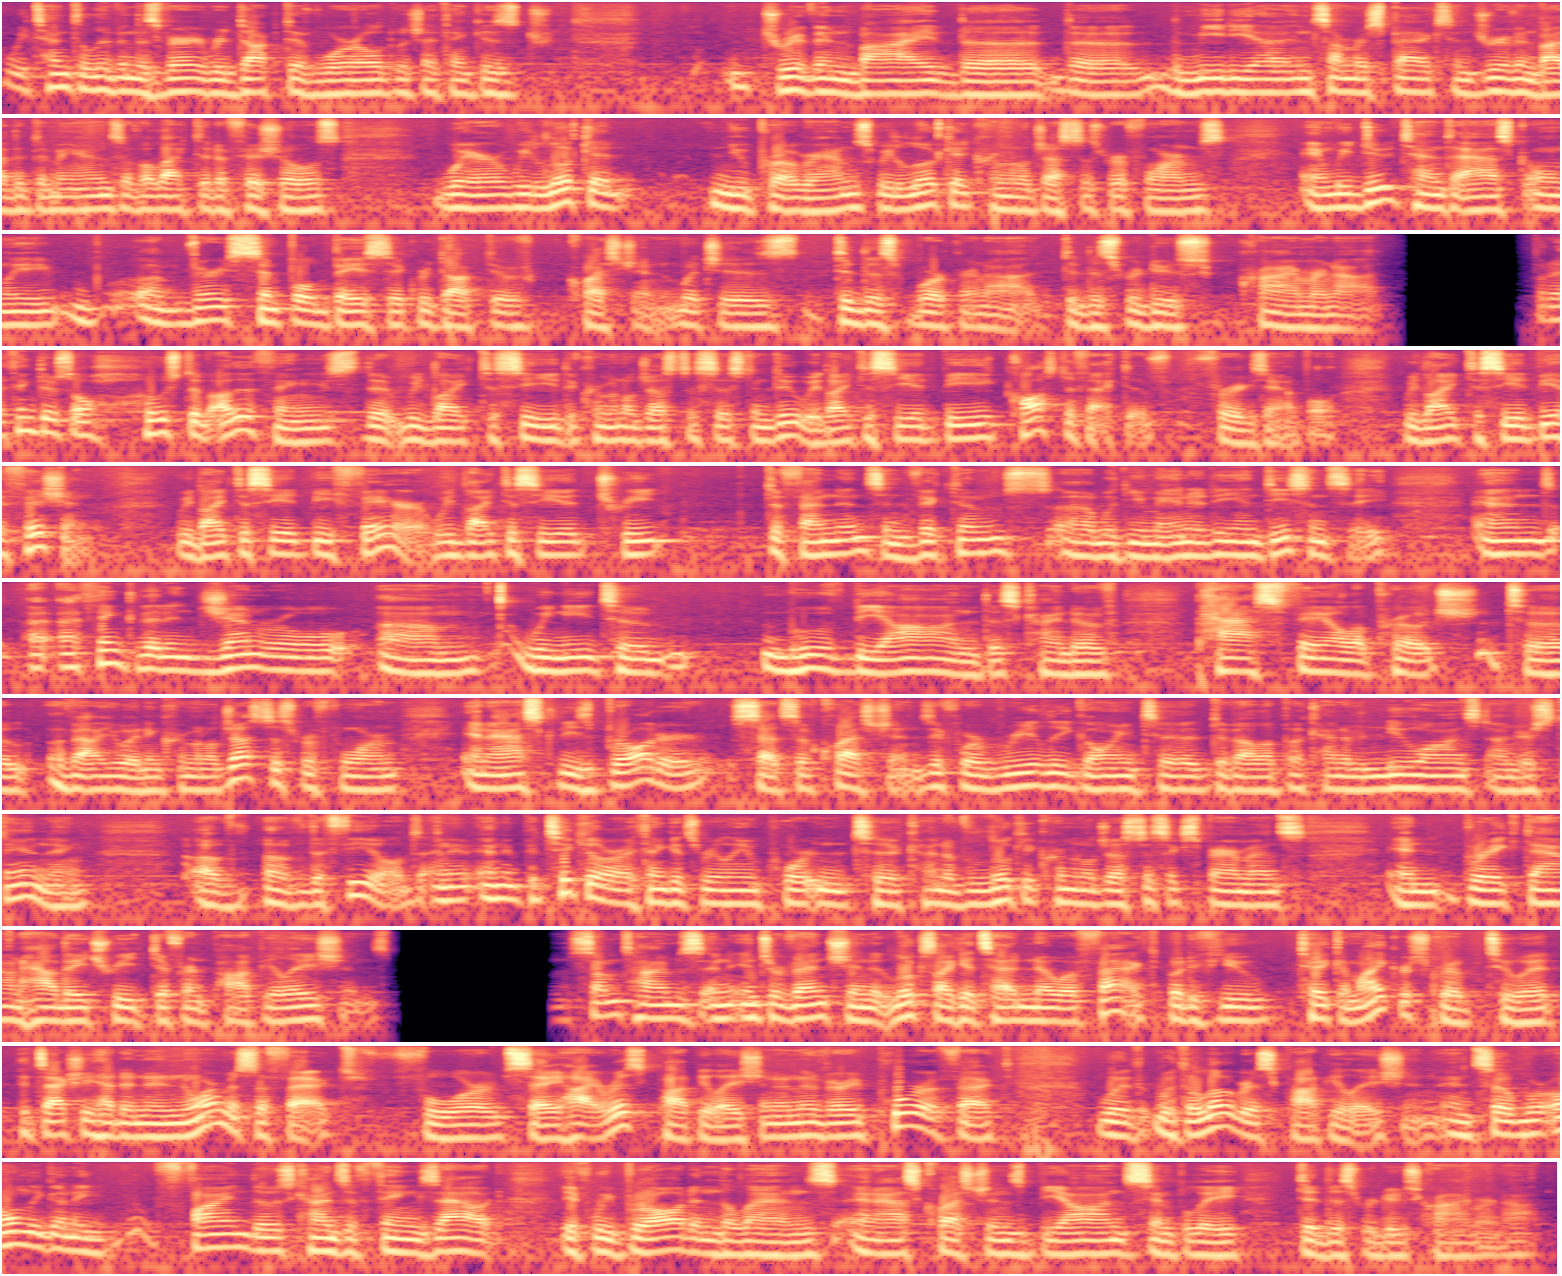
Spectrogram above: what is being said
We tend to live in this very reductive world, which I think is dr driven by the, the, the media in some respects and driven by the demands of elected officials, where we look at new programs, we look at criminal justice reforms, and we do tend to ask only a very simple, basic, reductive question, which is, did this work or not? Did this reduce crime or not? But I think there's a host of other things that we'd like to see the criminal justice system do. We'd like to see it be cost effective, for example. We'd like to see it be efficient. We'd like to see it be fair. We'd like to see it treat defendants and victims uh, with humanity and decency. And I, I think that in general, um, we need to move beyond this kind of pass-fail approach to evaluating criminal justice reform and ask these broader sets of questions if we're really going to develop a kind of nuanced understanding of, of the field. And, and in particular, I think it's really important to kind of look at criminal justice experiments and break down how they treat different populations. Sometimes an intervention, it looks like it's had no effect, but if you take a microscope to it, it's actually had an enormous effect for, say, high-risk population and a very poor effect with, with a low-risk population. And so we're only going to find those kinds of things out if we broaden the lens and ask questions beyond simply, did this reduce crime or not?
